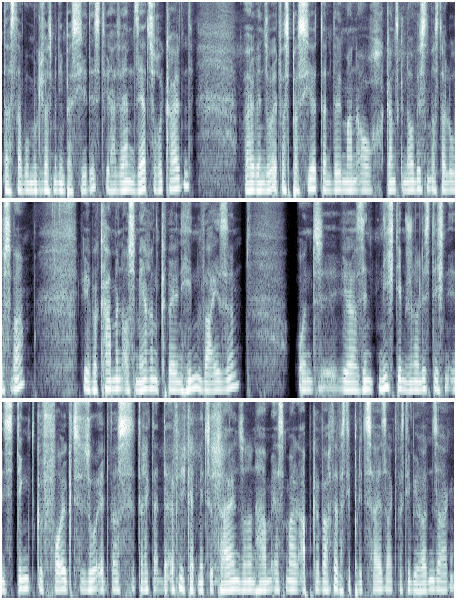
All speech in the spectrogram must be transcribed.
dass da womöglich was mit ihm passiert ist. Wir werden sehr zurückhaltend, weil wenn so etwas passiert, dann will man auch ganz genau wissen, was da los war. Wir bekamen aus mehreren Quellen Hinweise und wir sind nicht dem journalistischen Instinkt gefolgt, so etwas direkt der Öffentlichkeit mitzuteilen, sondern haben erstmal abgewartet, was die Polizei sagt, was die Behörden sagen.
